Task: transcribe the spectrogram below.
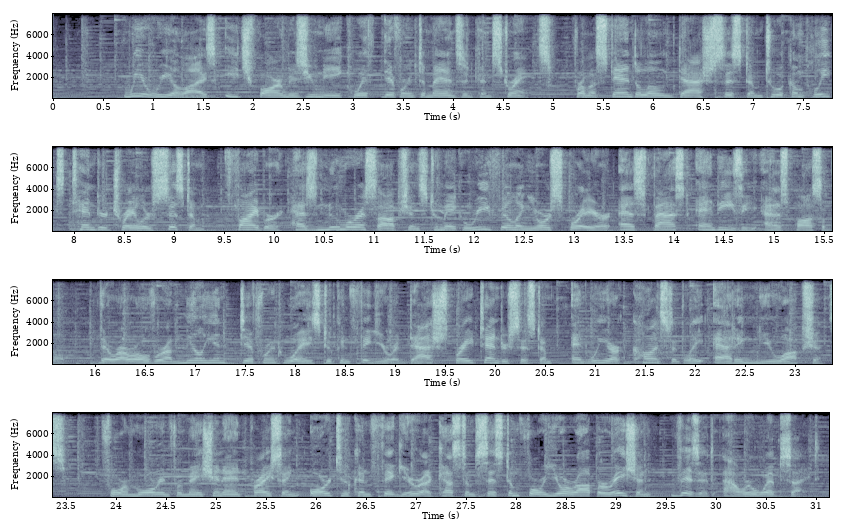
We realize each farm is unique with different demands and constraints. From a standalone dash system to a complete tender trailer system, PhiBer has numerous options to make refilling your sprayer as fast and easy as possible. There are over a million different ways to configure a dash spray tender system, and we are constantly adding new options. For more information and pricing, or to configure a custom system for your operation, visit our website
